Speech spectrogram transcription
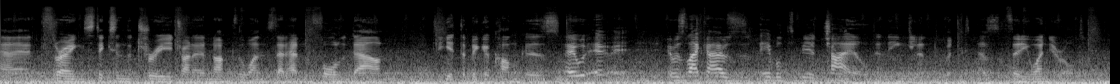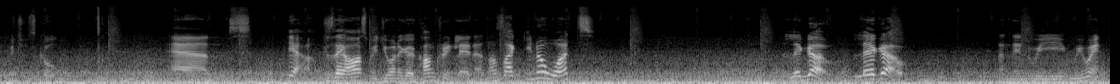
And throwing sticks in the tree, trying to knock the ones that hadn't fallen down to get the bigger conkers. It, it, it was like I was able to be a child in England, but as a 31 year old, which was cool. And yeah, because they asked me, Do you want to go conquering later? And I was like, You know what? Let go, let go. And then we, we went.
